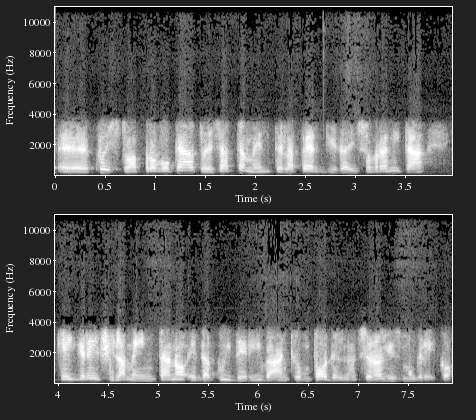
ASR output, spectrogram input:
Eh, questo ha provocato esattamente la perdita di sovranità che i greci lamentano e da cui deriva anche un po' del nazionalismo greco.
